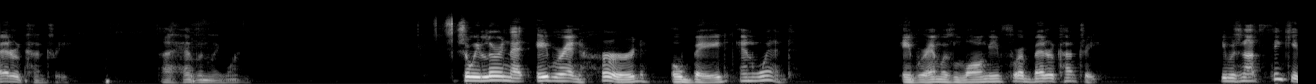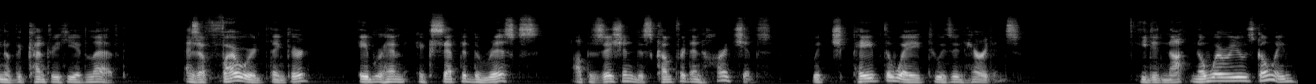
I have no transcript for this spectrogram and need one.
better country, a heavenly one. So we learn that Abraham heard, obeyed, and went. Abraham was longing for a better country. He was not thinking of the country he had left. As a forward thinker, Abraham accepted the risks, opposition, discomfort, and hardships which paved the way to his inheritance. He did not know where he was going,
